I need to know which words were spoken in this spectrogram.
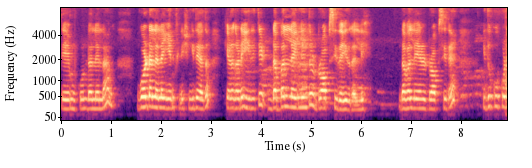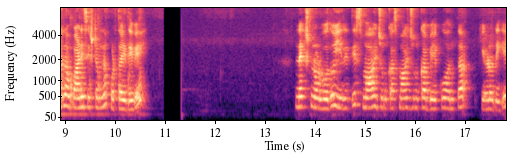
ಸೇಮ್ ಗುಂಡಲ್ಲೆಲ್ಲ ಗೋಲ್ಡಲ್ಲೆಲ್ಲ ಏನು ಫಿನಿಶಿಂಗ್ ಇದೆ ಅದು. ಕೆಳಗಡೆ ಈ ರೀತಿ ಡಬಲ್ ಲೈನಿಂದು ಡ್ರಾಪ್ಸ್ ಇದೆ ಇದರಲ್ಲಿ. ಡಬಲ್ ಲೇಯರ್ ಡ್ರಾಪ್ಸ್ ಇದೆ. ಇದಕ್ಕೂ ಕೂಡ ನಾವು ಪಾಣಿ ಸಿಸ್ಟಮ್ನ ಕೊಡ್ತಾ ಇದ್ದೀವಿ. ನೆಕ್ಸ್ಟ್ ನೋಡ್ಬೋದು ಈ ರೀತಿ ಸ್ಮಾಲ್ ಜುಮ್ಕ ಸ್ಮಾಲ್ ಜುಮ್ಕ ಬೇಕು ಅಂತ ಕೇಳೋರಿಗೆ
